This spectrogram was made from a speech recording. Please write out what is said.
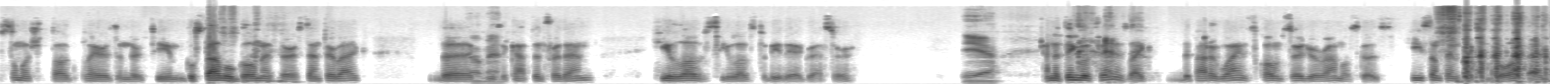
So much thug players in their team. Gustavo Gomez, their center back, the Oh, he's the captain for them. He loves he loves to be the aggressor. Yeah, And the thing with him is like the Paraguayans call him Sergio Ramos because he sometimes likes to go up and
